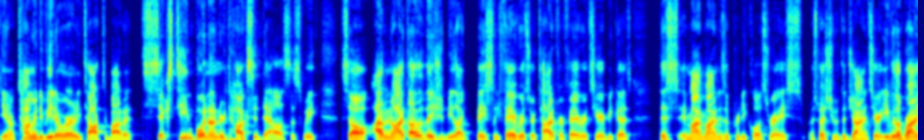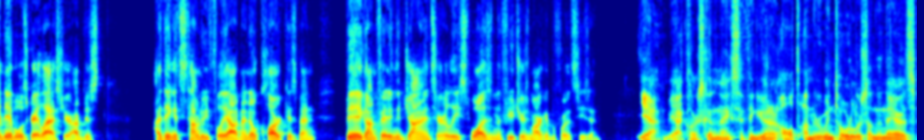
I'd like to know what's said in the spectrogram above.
you know, Tommy DeVito, already talked about it. 16 point underdogs in Dallas this week. So I don't know. I thought that they should be like basically favorites or tied for favorites here because this, in my mind, is a pretty close race, especially with the Giants here. Even though Brian Daboll was great last year, I'm just, I think it's time to be fully out. And I know Clark has been big on fading the Giants, or at least was in the futures market before the season. Yeah, yeah. Clark's got a nice. I think you got an alt under win total or something there. It's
